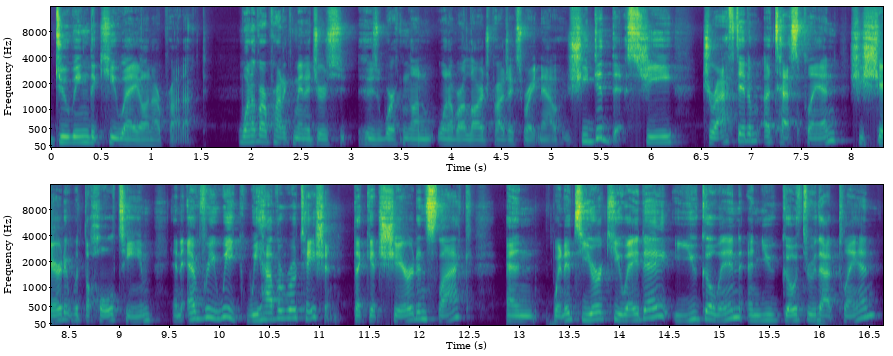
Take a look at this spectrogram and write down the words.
doing the QA on our product. One of our product managers who's working on one of our large projects right now, she did this. She drafted a, test plan, she shared it with the whole team, and every week we have a rotation that gets shared in Slack. And when it's your QA day, you go in and you go through that plan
